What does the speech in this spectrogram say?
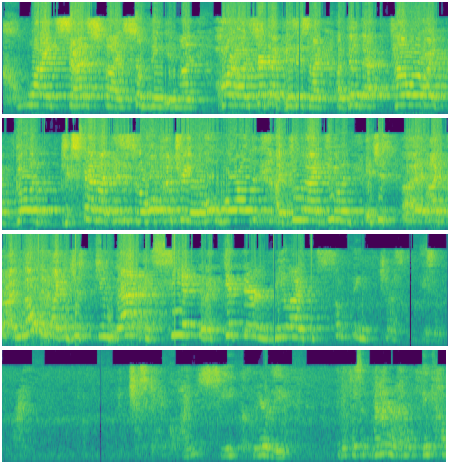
quite satisfy something in my heart. I start that business and I, I build that tower. I go and expand my business to the whole country or the whole world. I do what I do and it's just, I, I, I know that if I can just do that, I can see it and I get there and realize that something just isn't right. I just can't quite see clearly. And it doesn't matter, I don't think, how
